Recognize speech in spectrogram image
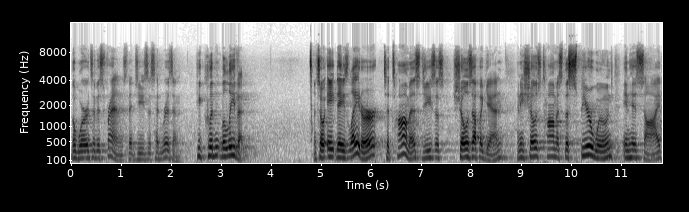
the words of his friends that Jesus had risen. He couldn't believe it. And so, eight days later, to Thomas, Jesus shows up again, and he shows Thomas the spear wound in his side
